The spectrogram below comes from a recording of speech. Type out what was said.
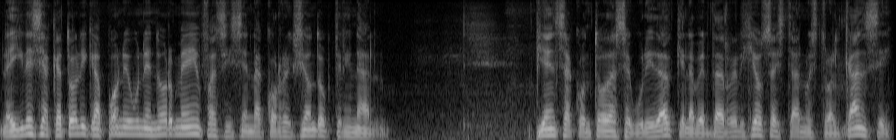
la Iglesia Católica pone un enorme énfasis en la corrección doctrinal, Piensa con toda seguridad que la verdad religiosa está a nuestro alcance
